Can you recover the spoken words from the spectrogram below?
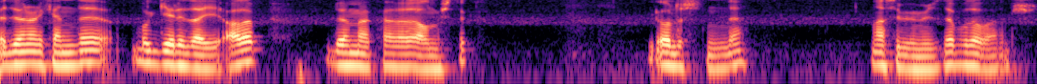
Ve dönerken de bu geri dayı alıp dönme kararı almıştık. Yol üstünde. Nasibimizde bu da varmış.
